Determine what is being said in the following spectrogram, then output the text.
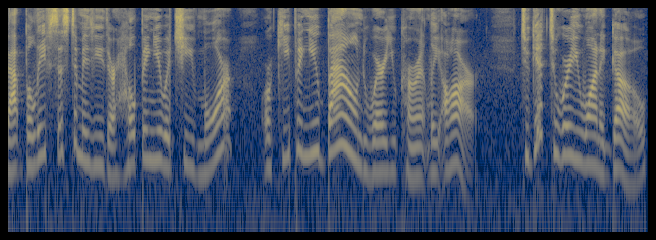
That belief system is either helping you achieve more or keeping you bound where you currently are. To get to where you want to go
